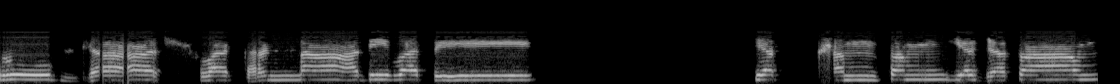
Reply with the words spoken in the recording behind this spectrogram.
रूढ्याश्वकर्णादिवती यक्षन्तं यजताम्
